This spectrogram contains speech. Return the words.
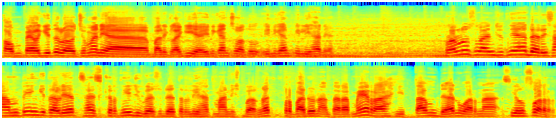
tompel gitu loh. Cuman ya balik lagi ya, ini kan suatu ini kan pilihan ya Lalu selanjutnya dari samping kita lihat size skirtnya juga sudah terlihat manis banget. Perpaduan antara merah, hitam, dan warna silver.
